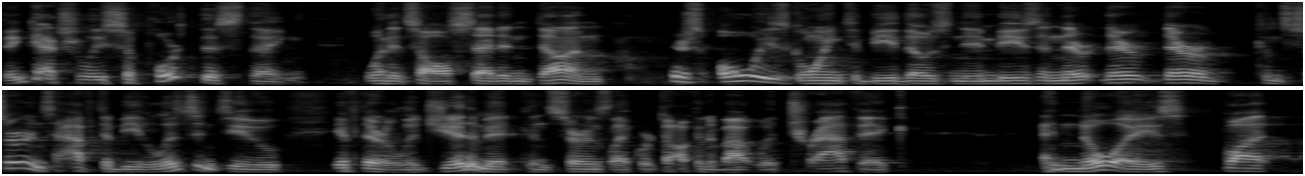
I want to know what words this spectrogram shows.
think actually support this thing when it's all said and done. There's always going to be those NIMBYs, and their their their concerns have to be listened to if they're legitimate concerns, like we're talking about with traffic and noise. But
